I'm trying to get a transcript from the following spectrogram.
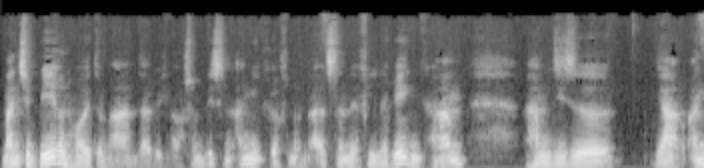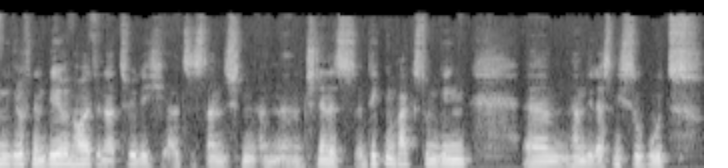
manche Beerenhäute waren dadurch auch schon ein bisschen angegriffen. Und als dann der viele Regen kam, haben diese ja, angegriffenen Beerenhäute natürlich, als es dann an ein schnelles Dickenwachstum ging, ähm, haben die das nicht so gut,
